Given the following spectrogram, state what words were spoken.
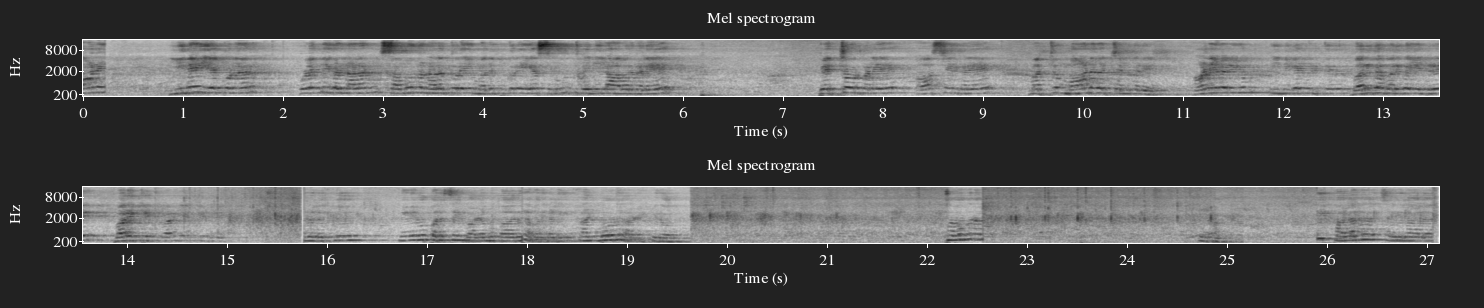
ஆணை இணை இயக்குனர் குழந்தைகள் நலன் சமூக நலத்துறை மதிப்புக்குரிய எஸ். ரூத் வெனிலா அவர்களே பெற்றோர்களே ஆசிரியர்களே மற்றும் மாணவ செல்களே அனைவரையும் இந்நிகழ்விற்கு வருக வருக என்று வரவேற்று வரவேற்கின்றேன். அவர்களுக்கு நினைவு பரிசை வழங்குமாறு அவர்களை அன்போடு அழைக்கிறோம். கழக செயலாளர்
